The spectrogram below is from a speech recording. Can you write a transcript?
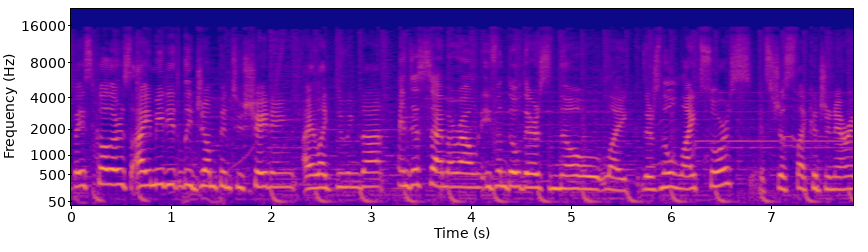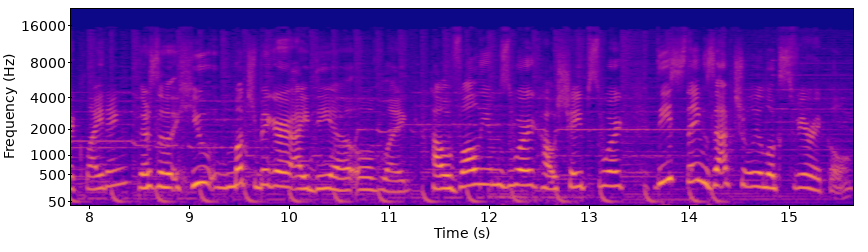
base colors. I immediately jump into shading. I like doing that. And this time around, even though there's no like there's no light source, it's just like a generic lighting. There's a huge, much bigger idea of like how volumes work, how shapes work. These things actually look spherical,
